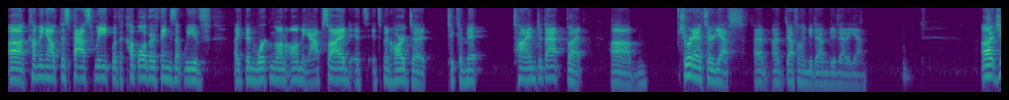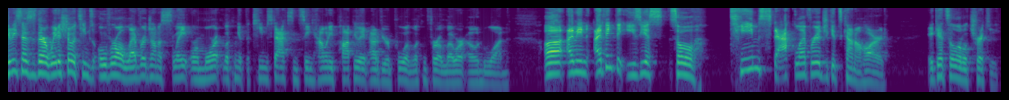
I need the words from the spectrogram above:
uh, coming out this past week with a couple other things that we've like been working on on the app side. It's it's been hard to to commit time to that, but um, short answer, yes. I, would definitely be down to do that again. Uh, Jimmy says, is there a way to show a team's overall leverage on a slate or more at looking at the team stacks and seeing how many populate out of your pool and looking for a lower owned one? Uh, I mean, I think the easiest, so team stack leverage gets kind of hard. It gets a little tricky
